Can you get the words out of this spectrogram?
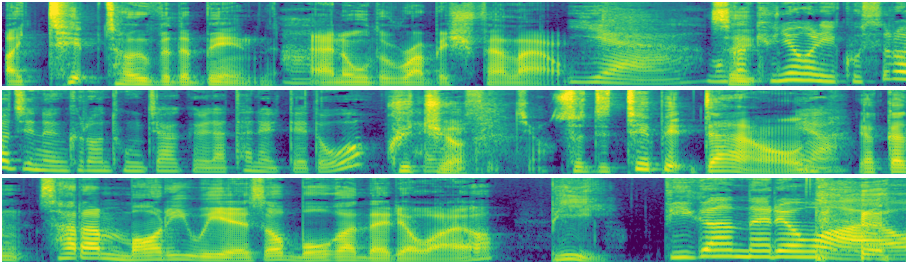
I tipped over the bin and all the rubbish fell out. Yeah. 뭔가 So- 균형을 잃고 쓰러지는 그런 동작을 나타낼 때도 그렇죠. 사용할 수 있죠. So to tip it down, Yeah. 약간 사람 머리 위에서 뭐가 내려와요? 비. 비가 내려와요.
